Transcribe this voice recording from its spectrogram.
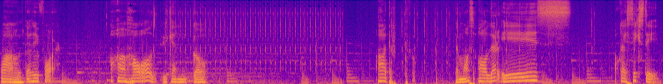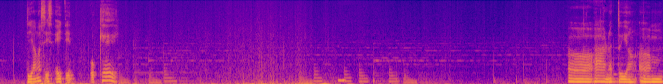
Wow, 34. Uh, how old we can go? Oh, the, the, the most older is... Okay, 60. The youngest is 18. Okay. Uh, ah, not too young. Um,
